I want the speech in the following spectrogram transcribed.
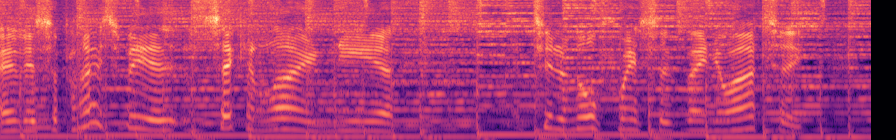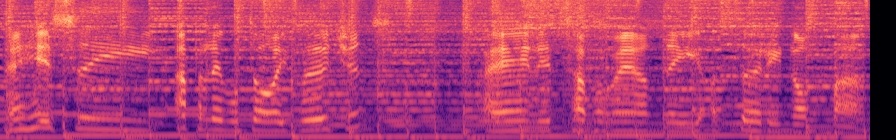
And there's supposed to be a second low near to the northwest of Vanuatu. Now here's the upper level divergence and it's up around the 30 knot mark.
